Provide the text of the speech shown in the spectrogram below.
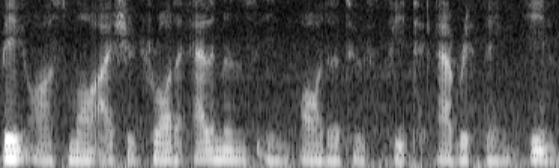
big or small I should draw the elements in order to fit everything in.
